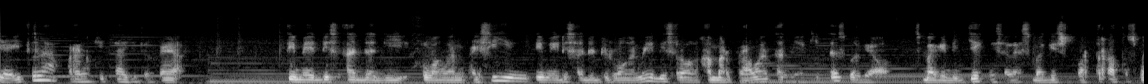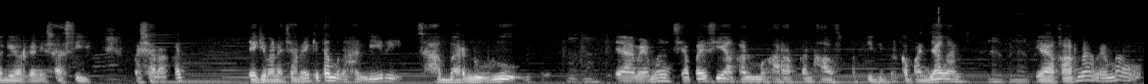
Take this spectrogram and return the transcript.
ya itulah peran kita gitu. Kayak tim medis ada di ruangan ICU, tim medis ada di ruangan medis, ruangan kamar perawatan ya kita sebagai sebagai DJ misalnya sebagai supporter atau sebagai organisasi masyarakat ya gimana caranya kita menahan diri? Sabar dulu gitu. Ya memang siapa sih yang akan mengharapkan hal seperti ini berkepanjangan? Benar-benar ya karena memang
